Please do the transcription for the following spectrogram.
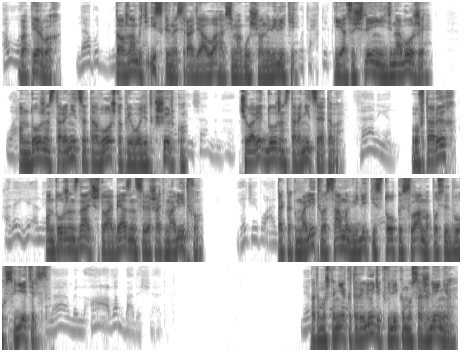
Во-первых, Должна быть искренность ради Аллаха Всемогущего на Великий и осуществление единобожия. Он должен сторониться того, что приводит к ширку. Человек должен сторониться этого. Во-вторых, он должен знать, что обязан совершать молитву, так как молитва – самый великий столб ислама после двух свидетельств. Потому что некоторые люди, к великому сожалению,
